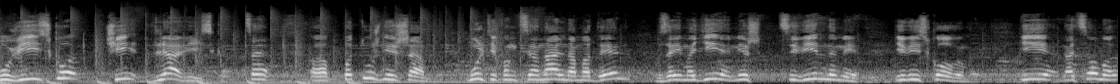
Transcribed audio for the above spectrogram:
у військо, чи для війська. Це е, потужніша мультифункціональна модель взаємодія між цивільними і військовими. І на цьому е,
